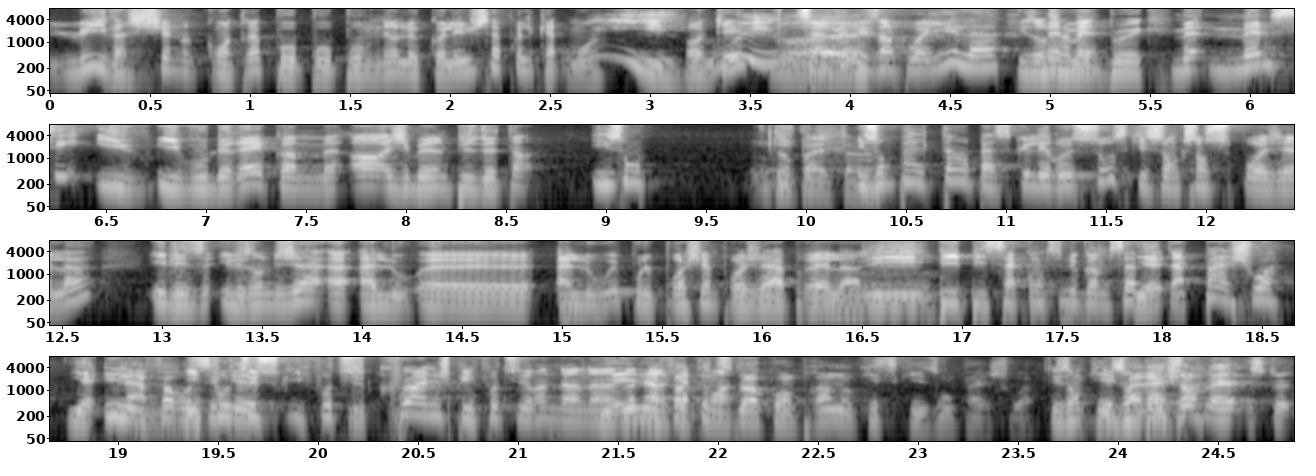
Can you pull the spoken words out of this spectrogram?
Lui, il va chercher notre contrat pour, pour, pour venir le coller juste après les 4 mois. Oui, OK? oui, Ça veut dire les employés, là. Ils ont même- jamais de break. mais- Même si ils, ils voudraient, comme, oh, j'ai besoin de plus de temps, ils ont. Ils ont pas le temps. Ils ont pas le temps parce que les ressources qui sont, qui sont sur ce projet-là, ils les, ils les ont déjà euh, allou- euh, allouées pour le prochain projet après. Là. Puis- Puis, puis ça continue comme ça, Il y a- puis t'as pas le choix. Il y a une affaire Il aussi faut, que, que tu, il faut que tu crunches, puis il faut que tu rentres dans, dans, il y a une dans le affaire 4 que mois. tu dois comprendre, ok, c'est qu'ils n'ont pas le choix. Ils ont- Ok, ils ont Par pas le exemple, là, je te-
